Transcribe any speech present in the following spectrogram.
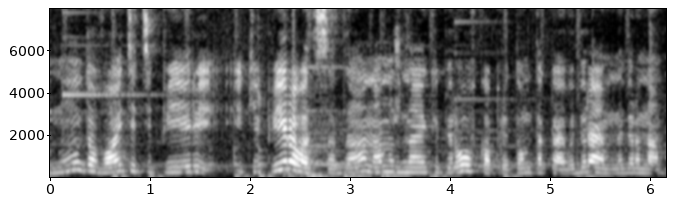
ну давайте теперь экипироваться, да, нам нужна экипировка, при том такая. Выбираем, наверное,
